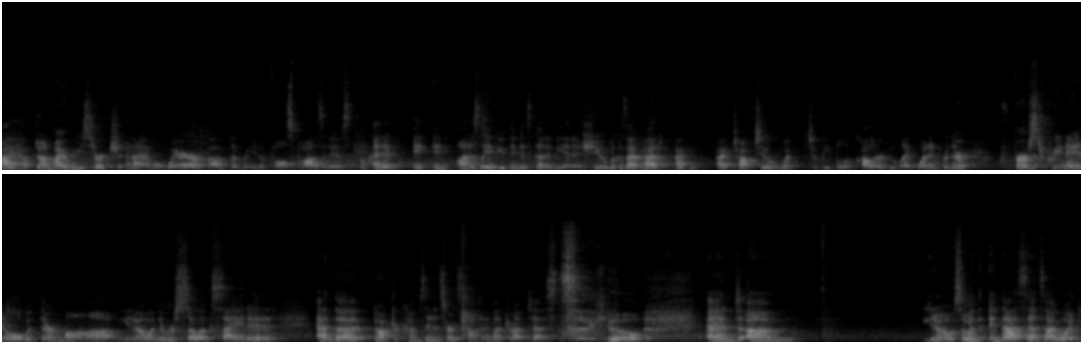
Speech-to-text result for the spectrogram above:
I have done my research and I am aware of the rate of false positives. Okay. And if and honestly, if you think it's going to be an issue, because I've had I've I've talked to to people of color who like went in for their first prenatal with their mom, you know, and they were so excited, and the doctor comes in and starts talking about drug tests, you know, and um, you know, so in in that sense, I would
